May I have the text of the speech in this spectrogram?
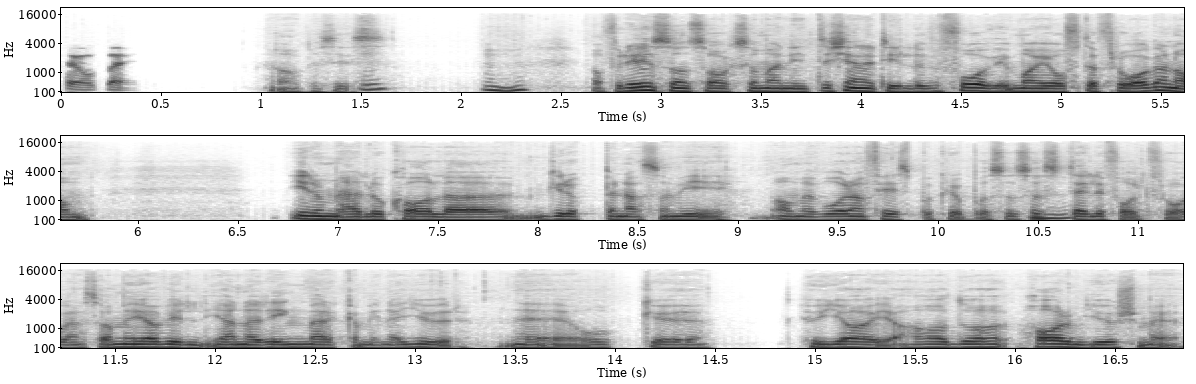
på ben. Ja, precis. Mm. Mm. Ja, för det är en sån sak som man inte känner till. Det får vi man ju ofta frågan om i de här lokala grupperna som vi har med vår Facebookgrupp. Och så, så Mm. ställer folk frågan så men jag vill gärna ringmärka mina djur. Eh, och eh, hur gör jag? Ja, då har de djur som är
